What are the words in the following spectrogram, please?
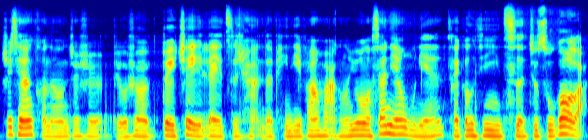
之前可能就是比如说对这一类资产的评级方法，可能用了三年五年才更新一次就足够了。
